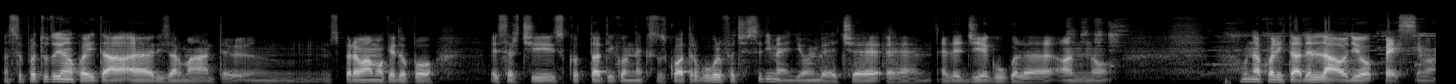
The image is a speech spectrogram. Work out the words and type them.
ma soprattutto di una qualità eh, disarmante. Mm, speravamo che dopo esserci scottati con Nexus 4 Google facesse di meglio invece eh, LG e Google hanno una qualità dell'audio pessima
